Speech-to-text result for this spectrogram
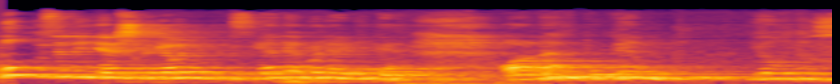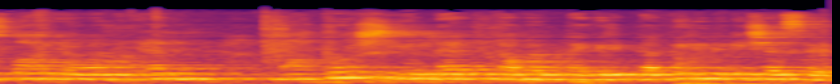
Ул үзенең яшьлеген безгә дә бүләк итә. Аның бүген Йолдызлар ява дигән матур шигырьләр китабын тәкъдим итте иде кичәсе.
